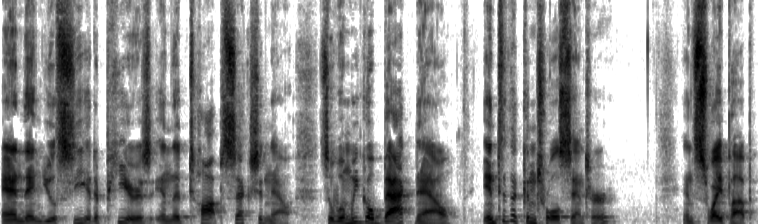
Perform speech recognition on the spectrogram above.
and then you'll see it appears in the top section now. So when we go back now into the control center and swipe up,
